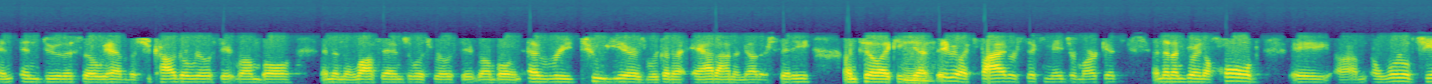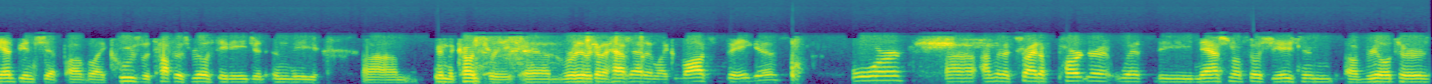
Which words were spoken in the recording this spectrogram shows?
and and do this. So we have the Chicago Real Estate Rumble and then the Los Angeles Real Estate Rumble, and every two years we're going to add on another city until I can mm. get maybe like five or six major markets, and then I'm going to hold a um, a world championship of like who's the toughest real estate agent in the um, in the country, and we're either going to have that in like Las Vegas, or uh, I'm going to try to partner it with the National Association of Realtors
